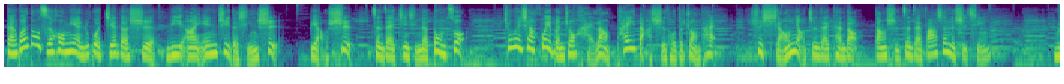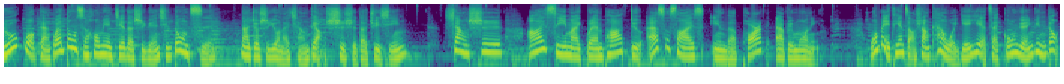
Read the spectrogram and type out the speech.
感官动词后面如果接的是 V-I-N-G 的形式，表示正在进行的动作，就会像绘本中海浪拍打石头的状态，是小鸟正在看到当时正在发生的事情。如果感官动词后面接的是原形动词，那就是用来强调事实的句型，像是 I see my grandpa do exercise in the park every morning。我每天早上看我爷爷在公园运动。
